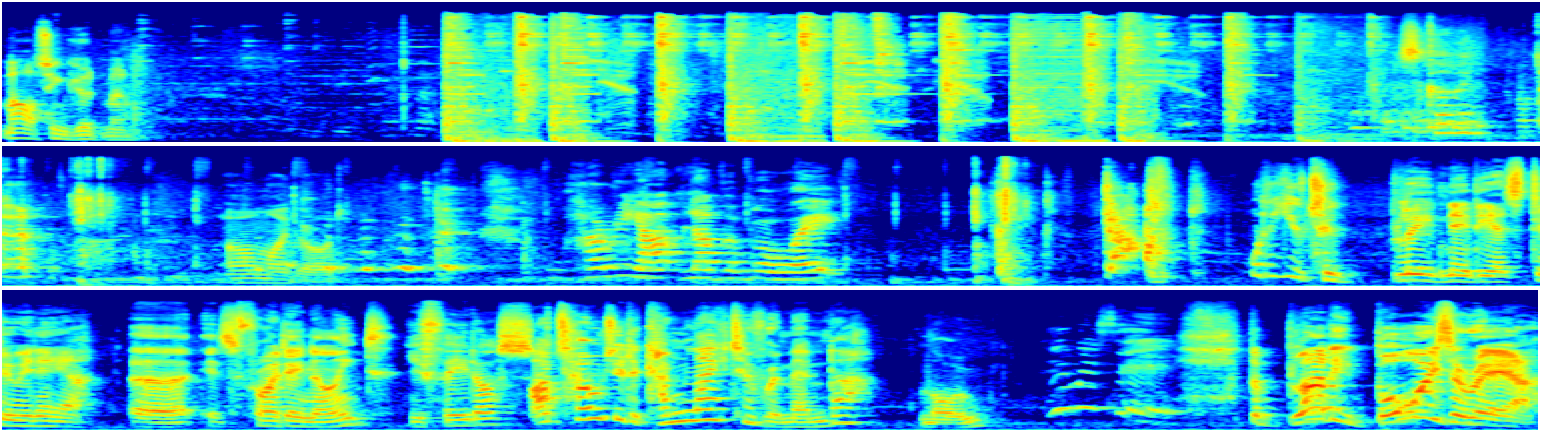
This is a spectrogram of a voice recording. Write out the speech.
Martin Goodman. What's going Oh, my God. Hurry up, lover boy. What are you two bleeding idiots doing here? Uh, it's Friday night. You feed us? I told you to come later, remember? No. Who is it? The bloody boys are here!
